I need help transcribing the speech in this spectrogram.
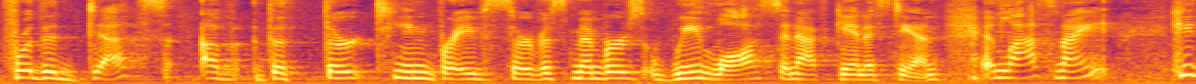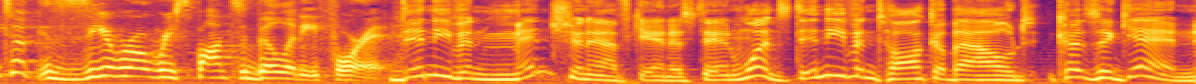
for the deaths of the 13 brave service members we lost in Afghanistan. And last night, he took zero responsibility for it. Didn't even mention Afghanistan once. Didn't even talk about, because again,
